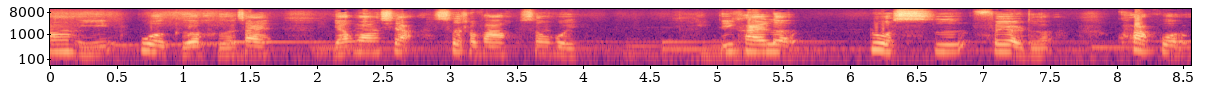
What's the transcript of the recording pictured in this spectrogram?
康尼沃格河在阳光下瑟瑟发生辉。离开了洛斯菲尔德，跨过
